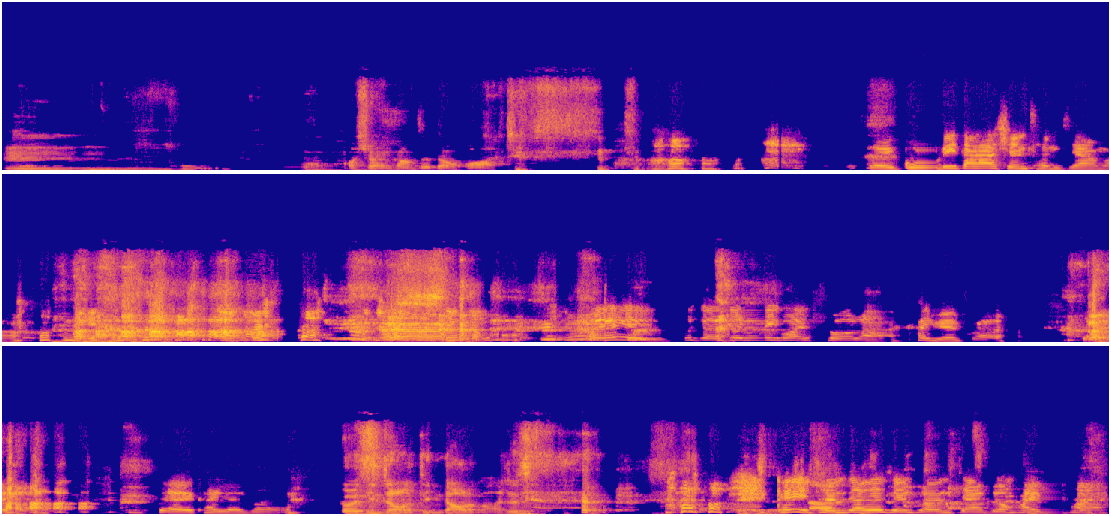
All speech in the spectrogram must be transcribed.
嗯嗯，我好喜欢刚这段话，对，鼓励大家先成家嘛。喂，这个就另外说了，看缘分。对对，看缘分。各位听众有听到了吗？就是 可以成家就先成家，不用害怕。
